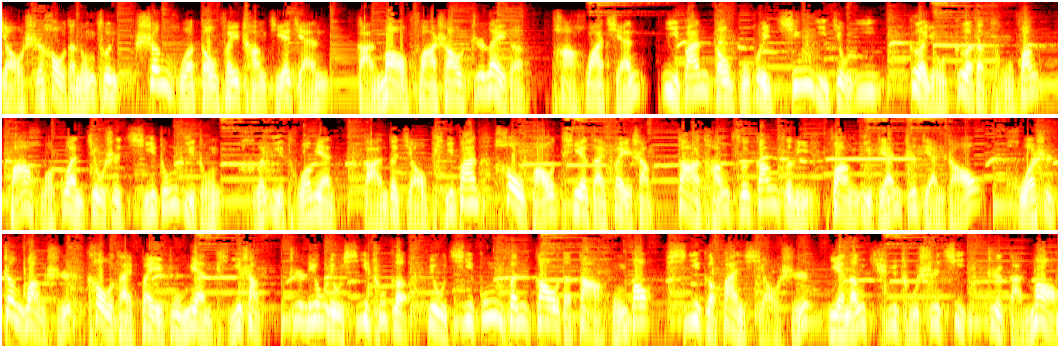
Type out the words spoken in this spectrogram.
小时候的农村生活都非常节俭，感冒发烧之类的，怕花钱，一般都不会轻易就医，各有各的土方。拔火罐就是其中一种，和一坨面擀的脚皮般厚薄，贴在背上，大搪瓷缸子里放一点纸，点着，火势正旺时，扣在背部面皮上，吱溜溜吸出个六七公分高的大红包，吸个半小时也能驱除湿气，治感冒。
